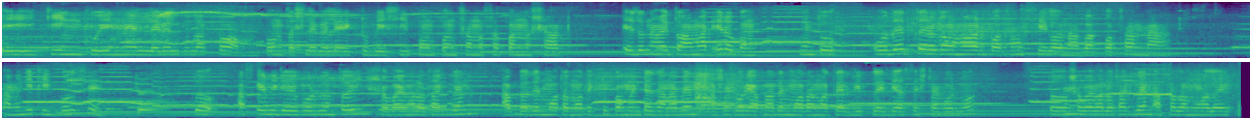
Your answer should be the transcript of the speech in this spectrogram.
এই কিং কুইনের লেভেলগুলো কম। পঞ্চাশ লেভেলের একটু বেশি, পঞ্চান্ন, ছাপ্পান্ন, ষাট। এই জন্য হয়তো আমার এরকম। কিন্তু ওদের তো এরকম হওয়ার কথা ছিল না বা কথা না। আমি কি ঠিক বলছি? তো আজকের ভিডিও এ পর্যন্তই। সবাই ভালো থাকবেন। আপনাদের মতামত একটু কমেন্টে জানাবেন। আশা করি আপনাদের মতামতের রিপ্লাই দেওয়ার চেষ্টা করব। তো সবাই ভালো থাকবেন। আসসালামু আলাইকুম।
